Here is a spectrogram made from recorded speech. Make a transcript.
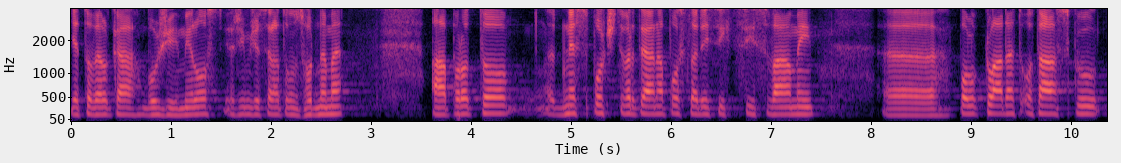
Je to velká boží milost, věřím, že se na tom zhodneme. A proto dnes po čtvrté a naposledy si chci s vámi eh, pokládat otázku,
